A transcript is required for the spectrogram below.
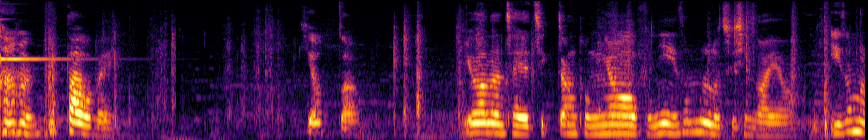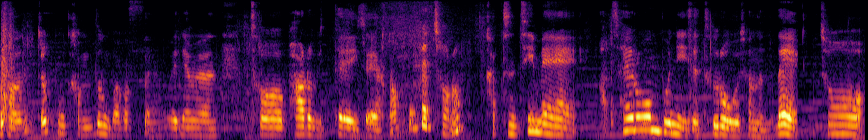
다음은 비타오베. 귀엽죠? 이거는 제 직장 동료분이 선물로 주신 거예요. 이 선물 때 조금 감동 받았어요. 왜냐면 저 바로 밑에 이제 약간 후배처럼 같은 팀에 새로운 분이 이제 들어오셨는데 저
